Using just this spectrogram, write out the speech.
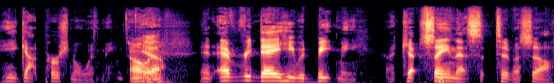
he got personal with me Oh Yeah. yeah. and every day he would beat me i kept saying that to myself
